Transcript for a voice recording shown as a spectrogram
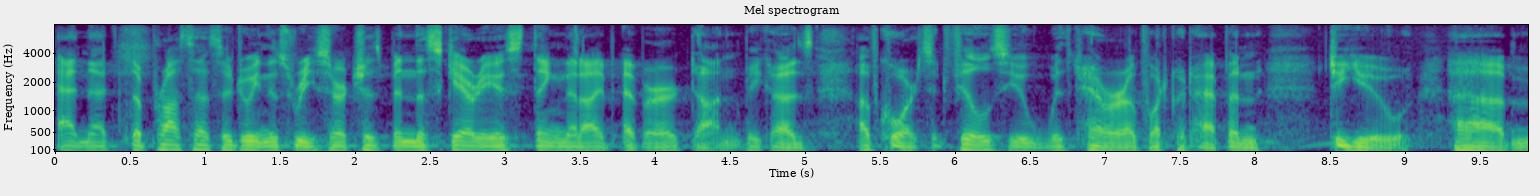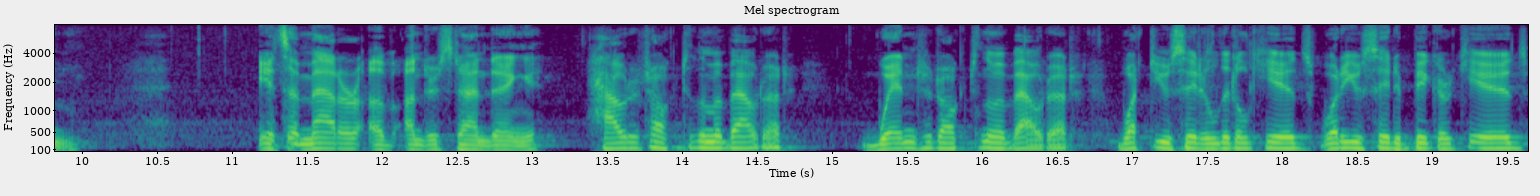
and that the process of doing this research has been the scariest thing that I've ever done because, of course, it fills you with terror of what could happen to you. Um, it's a matter of understanding how to talk to them about it, when to talk to them about it. What do you say to little kids? What do you say to bigger kids?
